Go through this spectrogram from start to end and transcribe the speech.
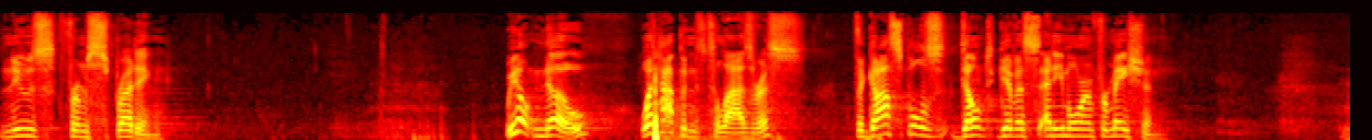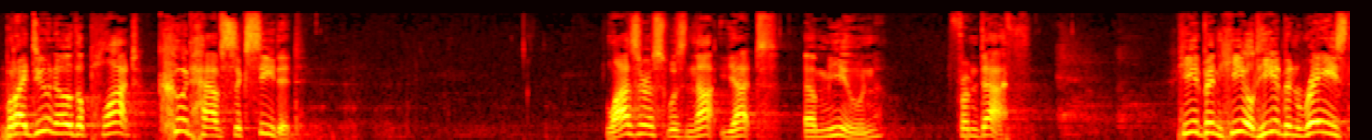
news from spreading. We don't know what happened to Lazarus. The Gospels don't give us any more information. But I do know the plot could have succeeded. Lazarus was not yet immune from death. He had been healed, he had been raised,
